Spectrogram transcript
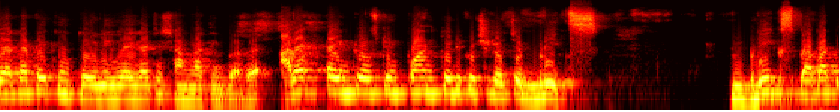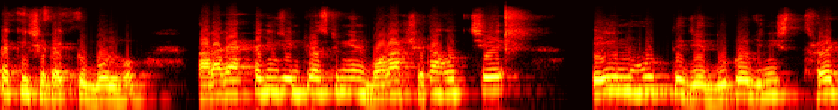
জায়গাটাই কিন্তু তৈরি হয়ে গেছে সাংঘাতিক সাংঘাতিকভাবে। আরেকটা ইন্টারেস্টিং পয়েন্ট তৈরি করছিল হচ্ছে ব্রিক্স ব্রিক্স ব্যাপারটা কি সেটা একটু বলব। তার আগে একটা জিনিস ইন্টারেস্টিং বলার, সেটা হচ্ছে এই মুহূর্তে যে দুটো জিনিস থ্রেড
